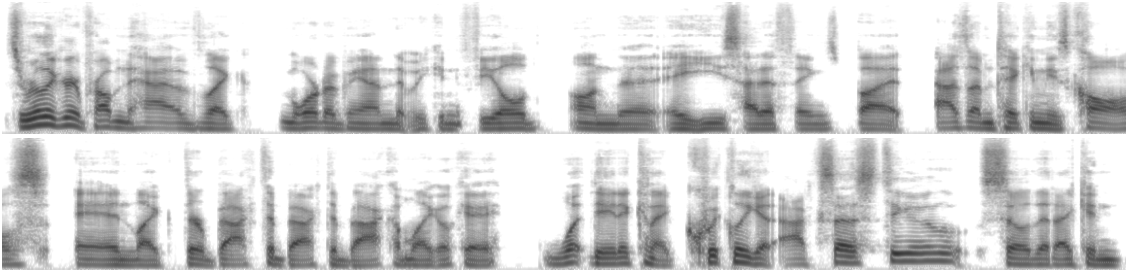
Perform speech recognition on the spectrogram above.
It's a really great problem to have, like more demand that we can field on the AE side of things. But as I'm taking these calls and like they're back to back to back, I'm like, okay, what data can I quickly get access to so that I can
